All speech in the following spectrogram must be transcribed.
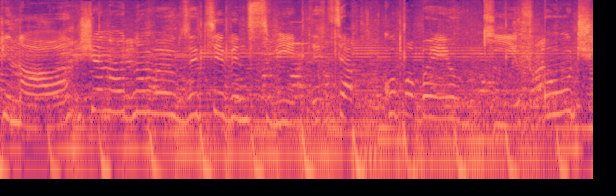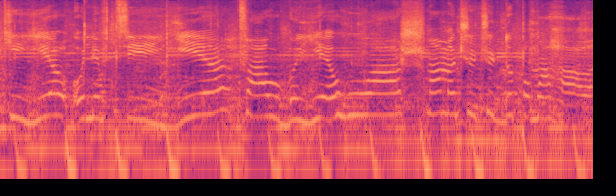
пінала. Ще на одному рюкзаці він світиться, купа бойовиків. Ручки є, олівці є, фарби є гуаш. Мама чуть-чуть допомагала.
